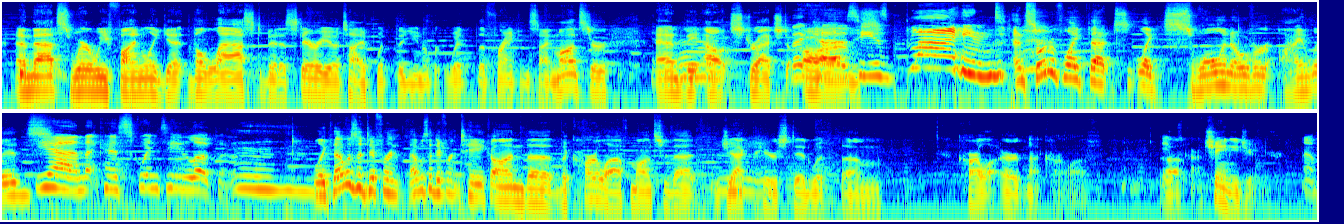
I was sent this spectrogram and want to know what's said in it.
and that's where we finally get the last bit of stereotype with the univer- with the Frankenstein monster and the outstretched because arms. he's blind. And sort of like that, like swollen over eyelids. Yeah, and that kind of squinty look. Mm. Like that was a different that was a different take on the the Karloff monster that Jack Mm. Pierce did with um Karloff or not Karloff. Uh, Karl. Chaney Jr. Oh.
